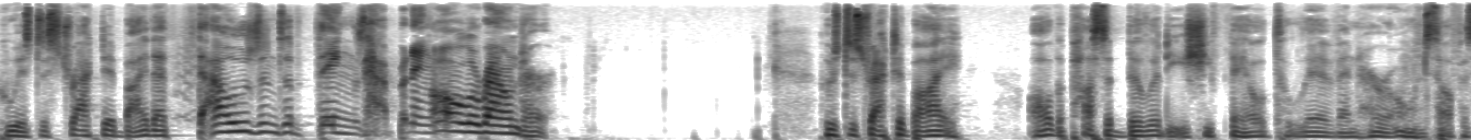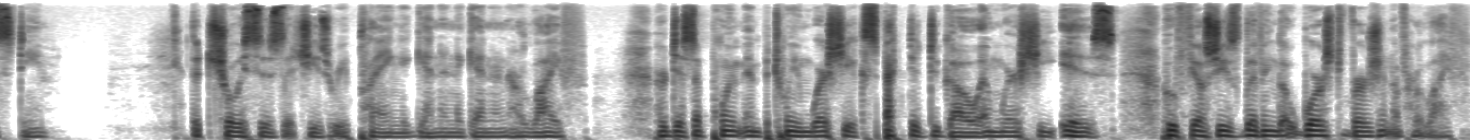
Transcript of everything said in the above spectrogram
who is distracted by the thousands of things happening all around her, who's distracted by all the possibilities she failed to live and her own self esteem, the choices that she's replaying again and again in her life. Her disappointment between where she expected to go and where she is, who feels she's living the worst version of her life.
